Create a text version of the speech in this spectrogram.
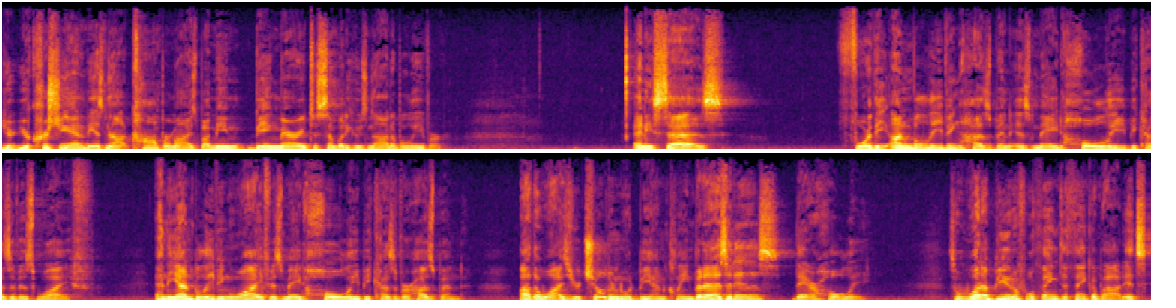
Your, your Christianity is not compromised by being, being married to somebody who's not a believer. And he says, For the unbelieving husband is made holy because of his wife, and the unbelieving wife is made holy because of her husband. Otherwise, your children would be unclean. But as it is, they are holy. So, what a beautiful thing to think about. It's,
